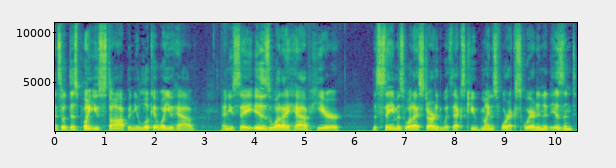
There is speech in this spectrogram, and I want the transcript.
And so at this point, you stop and you look at what you have and you say, is what I have here the same as what I started with, x cubed minus 4x squared? And it isn't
